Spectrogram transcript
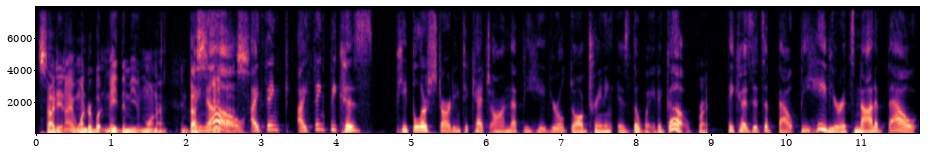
study, and I wonder what made them even want to investigate I know. this. I think I think because people are starting to catch on that behavioral dog training is the way to go. right. because it's about behavior. It's not about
